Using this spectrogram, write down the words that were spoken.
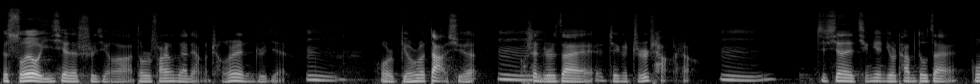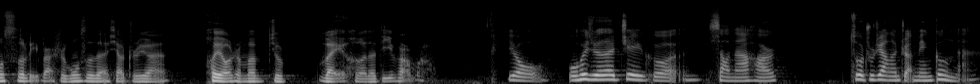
就所有一切的事情啊，都是发生在两个成人之间，嗯或者比如说大学，嗯，甚至在这个职场上。嗯就现在情景就是他们都在公司里边，是公司的小职员，会有什么就违和的地方吗？有，我会觉得这个小男孩儿做出这样的转变更难。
